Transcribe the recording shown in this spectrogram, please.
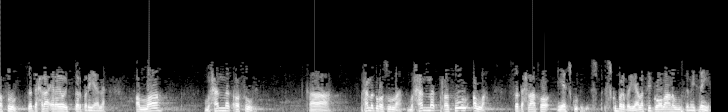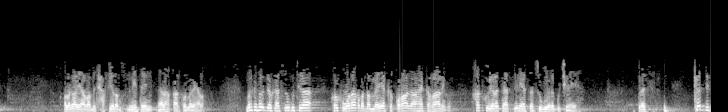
rasuul. Saddexdaa eray oo isbarbar yaalla allah muxamed rasuul. Muxamedun rasuullah muxamed rasuul allah. Saddexdaasoo ayaa isku isku barbar yaalla si goobaana uu samaysan yahay laga yaabaa midxafyada muslimiinta in meelaha qaarkood laga helo. Marka fargalkaasi ugu jiraa kolkuu waraaqda dhameeyo ka qoraaga ah ee karaanigu khadku yaro taabsinaya saas ugu yaro gujinaya. Bas kadib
